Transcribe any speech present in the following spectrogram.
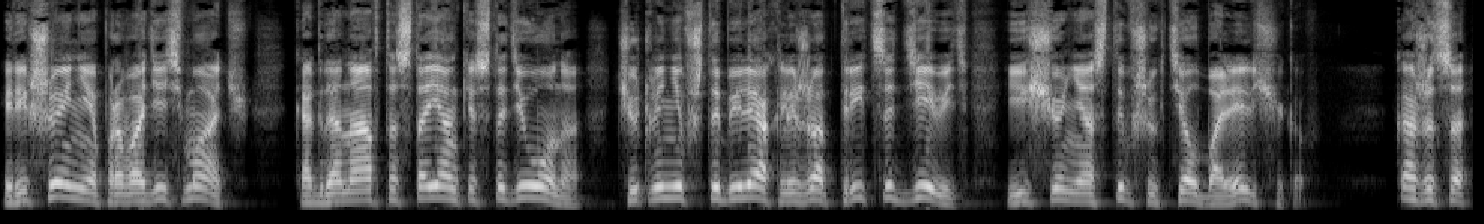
решение проводить матч, когда на автостоянке стадиона чуть ли не в штабелях лежат 39 еще не остывших тел болельщиков, кажется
